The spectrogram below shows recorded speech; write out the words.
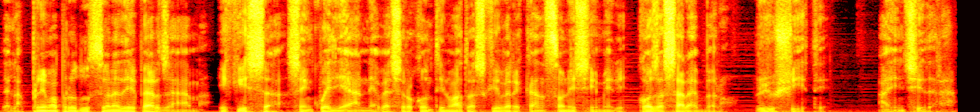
della prima produzione dei Per Jam e chissà se in quegli anni avessero continuato a scrivere canzoni simili cosa sarebbero riusciti a incidere.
